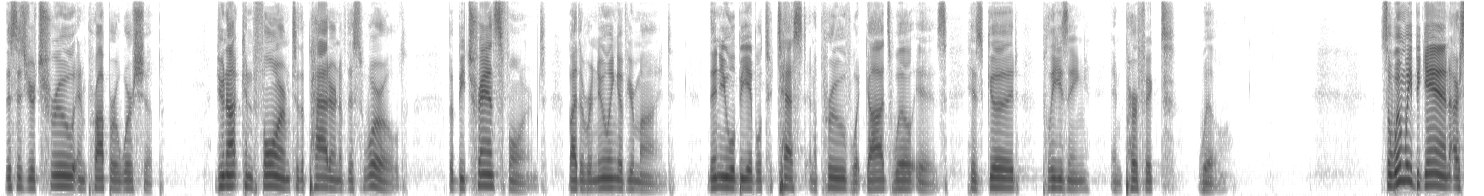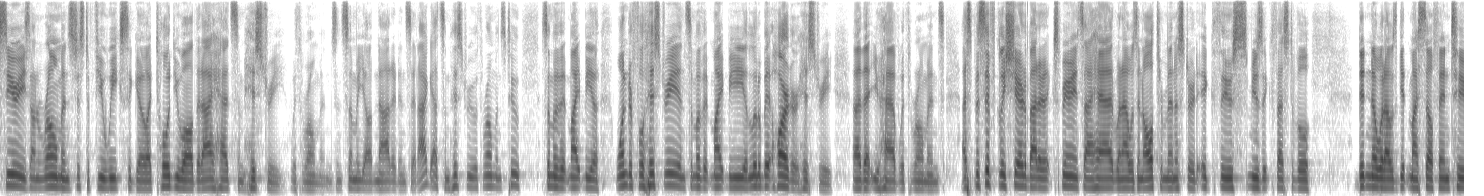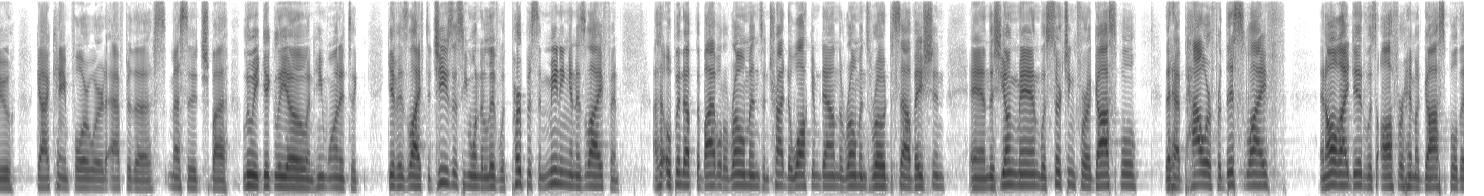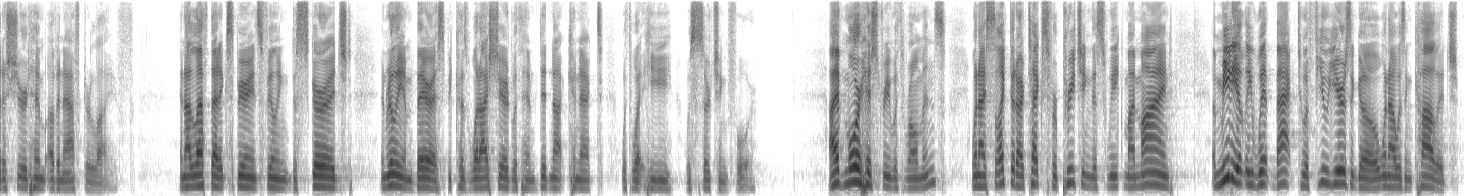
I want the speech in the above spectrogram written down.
This is your true and proper worship. Do not conform to the pattern of this world, but be transformed by the renewing of your mind. Then you will be able to test and approve what God's will is, his good, pleasing, and perfect will. So, when we began our series on Romans just a few weeks ago, I told you all that I had some history with Romans. And some of y'all nodded and said, I got some history with Romans too. Some of it might be a wonderful history, and some of it might be a little bit harder history uh, that you have with Romans. I specifically shared about an experience I had when I was an altar minister at Ichthus Music Festival. Didn't know what I was getting myself into guy came forward after the message by Louis Giglio, and he wanted to give his life to Jesus. He wanted to live with purpose and meaning in his life. And I opened up the Bible to Romans and tried to walk him down the Romans road to salvation. And this young man was searching for a gospel that had power for this life. And all I did was offer him a gospel that assured him of an afterlife. And I left that experience feeling discouraged and really embarrassed because what I shared with him did not connect with what he was searching for. I have more history with Romans. When I selected our text for preaching this week, my mind immediately went back to a few years ago when I was in college.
